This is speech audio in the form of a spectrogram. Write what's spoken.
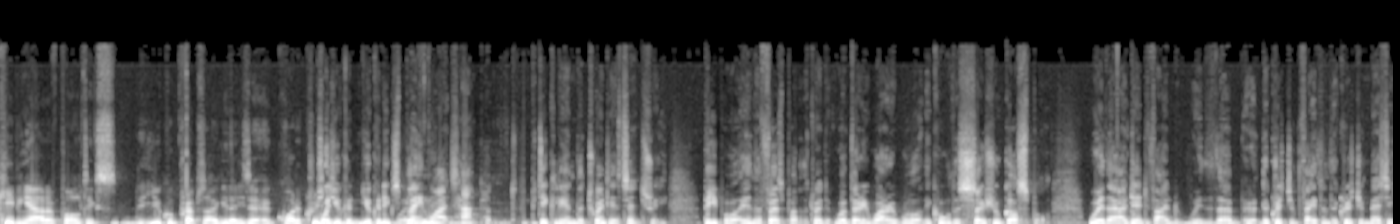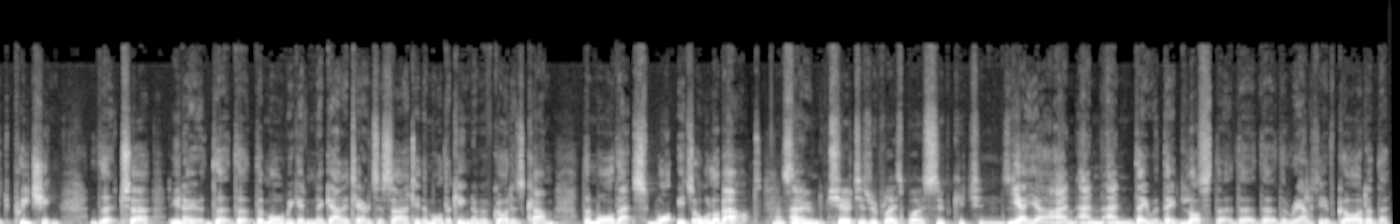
keeping out of politics, you could perhaps argue that he's a quite a Christian. Well, you can, you can explain why it's happened, particularly in the 20th century. People in the first part of the 20th were very worried with what they call the social gospel, where they identified with uh, the Christian faith and the Christian message, preaching that, uh, you know, the, the, the more we get an egalitarian society, the more the kingdom of God has come, the more that's what it's all about. And so churches replaced by soup kitchens. Yeah, yeah, and, and, and they, they'd lost the, the, the, the reality of God and the,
